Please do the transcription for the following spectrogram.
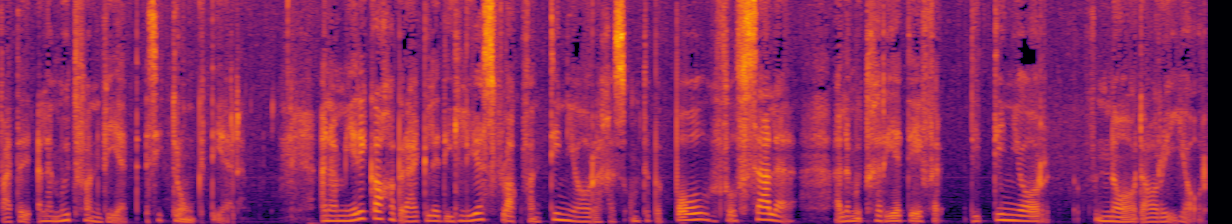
wat hulle moet van weet, is die tronkdeur. In Amerika gebruik hulle die leesvlak van 10-jariges om te bepaal hoeveel selle hulle moet gereed hê vir die 10 jaar na daardie jaar.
